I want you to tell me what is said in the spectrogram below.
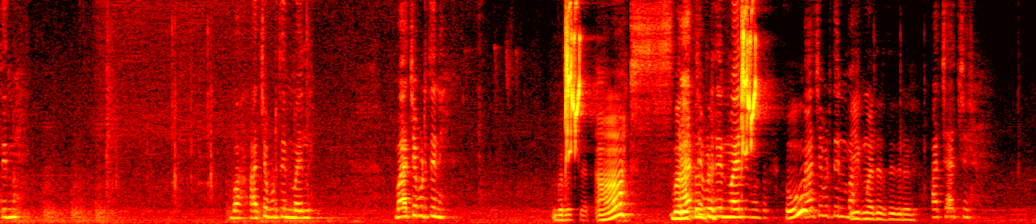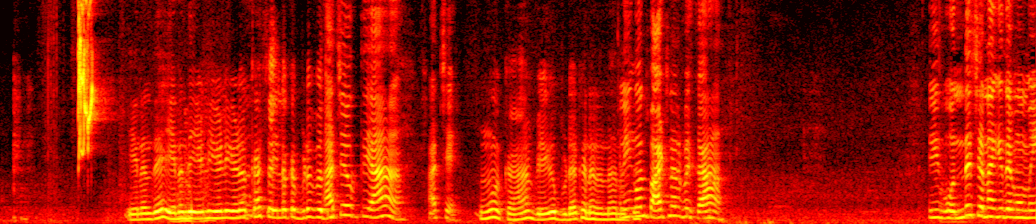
ತಿನ್ನು. ಬಾ ಆಚೆ ಬಿಡ್ತೀನಿ ಬಾ ಇಲ್ಲಿ ಬಾ ಆಚೆ ಬಿಡ್ತೀನಿ. ಬರುತ್ತೆ. ಆ ಬರುತ್ತೆ ಬಿಡ್ತೀನಿ ಮೈಲಿ ಹೂ ಆಚೆ ಬಿಡ್ತೀನಿ ಬಾ. ಈಗ ಮಾತಾಡ್ತಿದ್ದೆ ನೋಡಿ. ಆಚೆ ಆಚೆ. ಏನಂದೆ ಏನಂದೆ ಹೇಳಿ ಹೇಳಿ ಹೇಳೋಕ್ಕ ಇಲ್ಲಕ್ಕ ಬಿಡಬೇಕು ಆಚೆ ಹೋಗ್ತೀಯಾ? ಆಚೆ. ಹ್ಞೂ ಅಕ್ಕ ಬೇಗ ಬಿಡಕ್ಕ ನನ್ನ ನಾನು ನಿಂಗೊಂದು ಪಾರ್ಟ್ನರ್ ಬೇಕಾ? ಈಗ ಒಂದೇ ಚೆನ್ನಾಗಿದೆ ಮಮ್ಮಿ.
